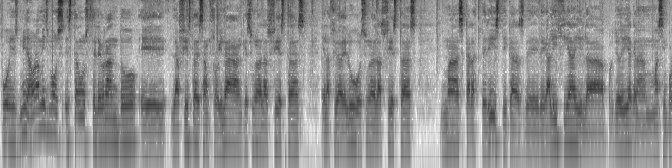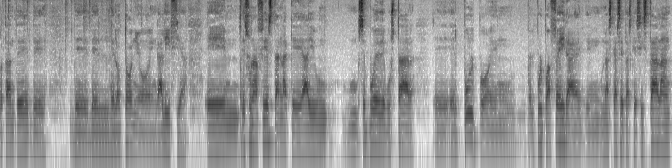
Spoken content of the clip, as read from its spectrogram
Pues mira, ahora mismo estamos celebrando eh, la fiesta de San Froilán, que es una de las fiestas en la ciudad de Lugo, es una de las fiestas más características de, Galicia y la, pues yo diría que la más importante del, otoño en Galicia. Eh, es una fiesta en la que hay un, se puede degustar eh, el pulpo, en, el pulpo a feira en, unas casetas que se instalan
